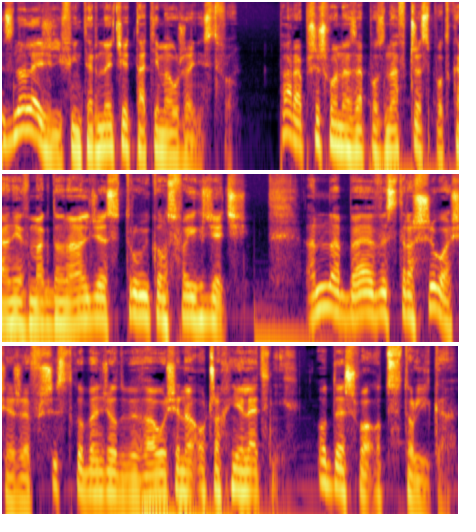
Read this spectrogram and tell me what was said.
Znaleźli w internecie takie małżeństwo. Para przyszła na zapoznawcze spotkanie w McDonaldzie z trójką swoich dzieci. Anna B. wystraszyła się, że wszystko będzie odbywało się na oczach nieletnich. Odeszła od stolika.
